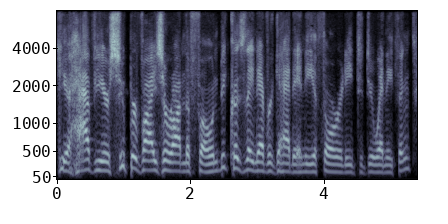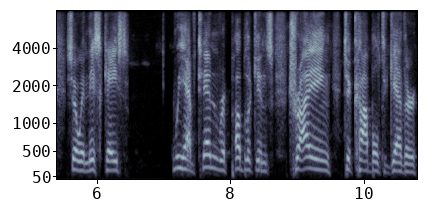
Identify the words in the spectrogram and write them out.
you have your supervisor on the phone because they never had any authority to do anything. So in this case we have 10 Republicans trying to cobble together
